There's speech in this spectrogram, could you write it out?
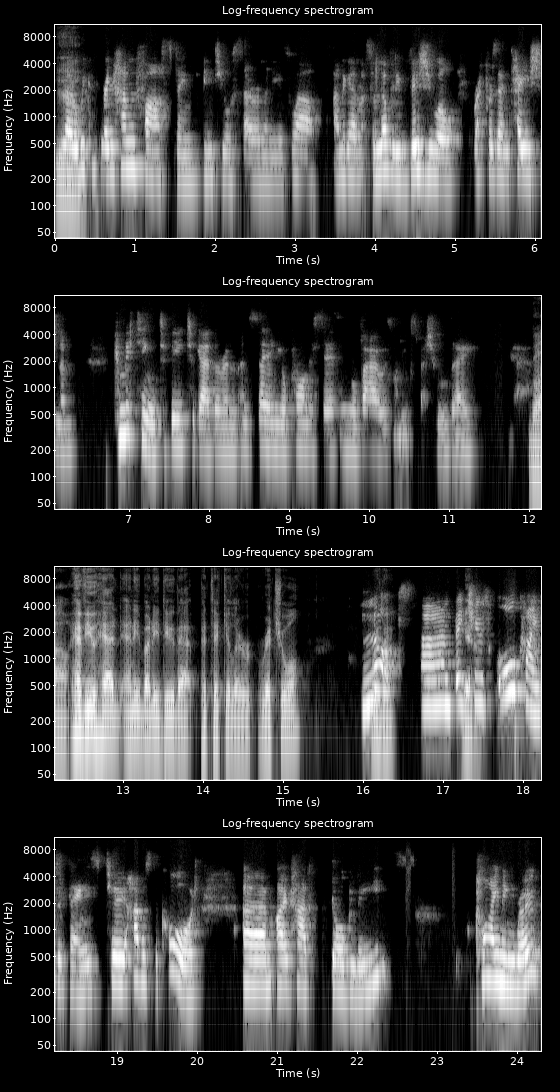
Yeah. So we can bring hand fasting into your ceremony as well. And again, that's a lovely visual representation of committing to be together and, and saying your promises and your vows on your special day. Wow. Have you had anybody do that particular ritual? Lots. They... And they yeah. choose all kinds of things to have as the cord. Um, I've had dog leads, climbing ropes.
